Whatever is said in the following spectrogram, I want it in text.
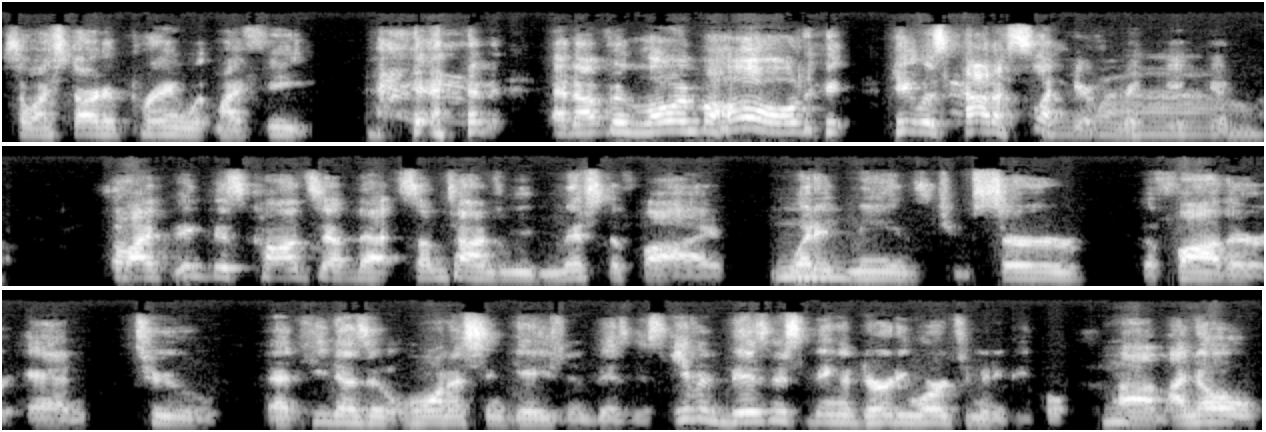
so i started praying with my feet and, and up and lo and behold he was out of slavery Wow. so i think this concept that sometimes we mystify what it Mm. means to serve the Father and to that He doesn't want us engaged in business. Even business being a dirty word to many people. Yeah. Um, I know,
